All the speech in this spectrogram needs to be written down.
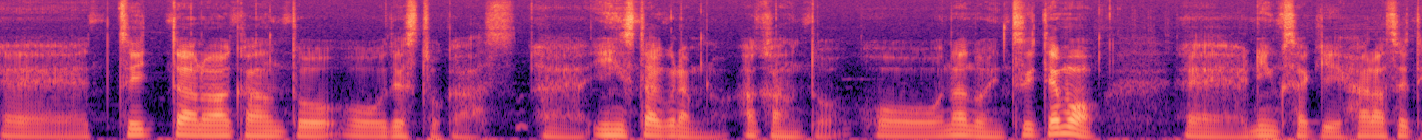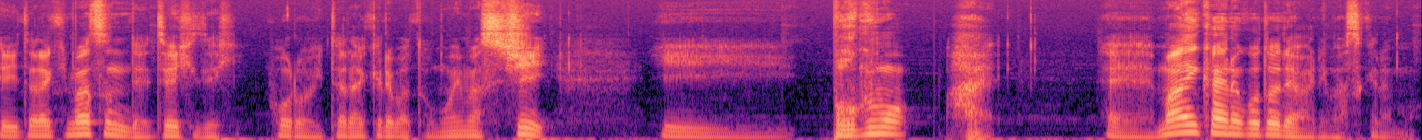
えー、Twitter のアカウントですとか、えー、Instagram のアカウントなどについても、えーリンク先貼らせていただきますんで、ぜひぜひフォローいただければと思いますし、僕も、はい、えー毎回のことではありますけども、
